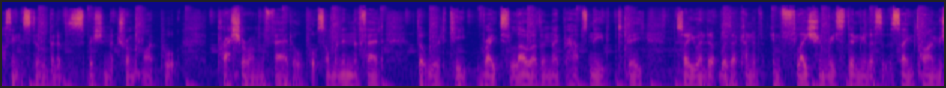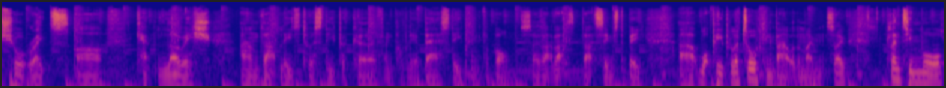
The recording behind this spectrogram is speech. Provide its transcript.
I think there's still a bit of a suspicion that Trump might put pressure on the Fed or put someone in the Fed that would keep rates lower than they perhaps needed to be. So you end up with a kind of inflationary stimulus at the same time as short rates are kept lowish and that leads to a steeper curve and probably a bear steepening for bonds. So that that that seems to be uh, what people are talking about at the moment. So plenty more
